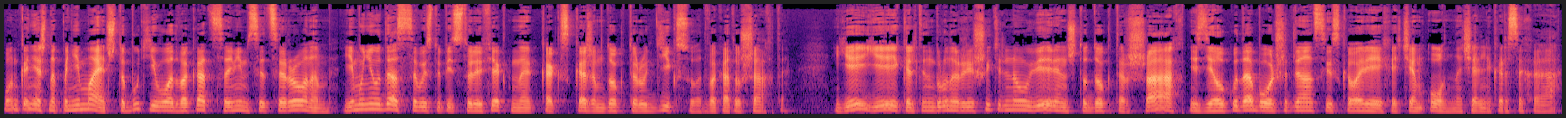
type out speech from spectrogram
Он, конечно, понимает, что будь его адвокат самим Цицероном, ему не удастся выступить столь эффектно, как, скажем, доктору Диксу, адвокату Шахта. Ей-ей, Кальтенбруннер решительно уверен, что доктор Шахт сделал куда больше для нацистского рейха, чем он, начальник РСХА.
